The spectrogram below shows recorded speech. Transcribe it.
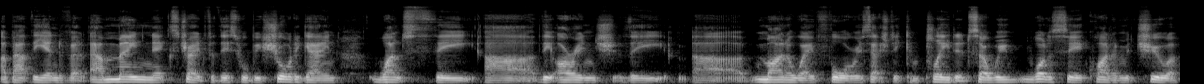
about the end of it. Our main next trade for this will be short again once the uh, the orange, the uh, minor wave four is actually completed. So we want to see quite a mature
